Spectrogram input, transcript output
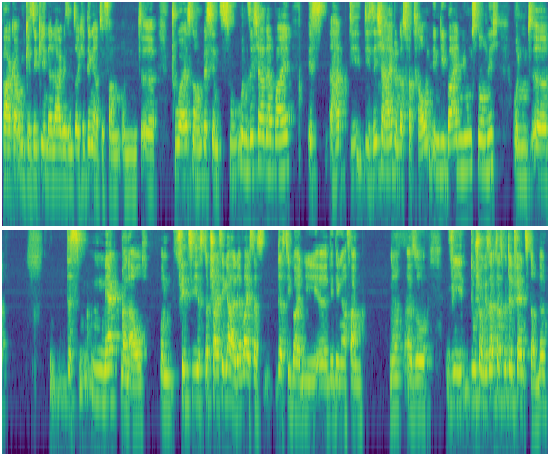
Parker und Gesicki in der Lage sind, solche Dinger zu fangen. Und äh, Tua ist noch ein bisschen zu unsicher dabei, ist, hat die, die Sicherheit und das Vertrauen in die beiden Jungs noch nicht. Und äh, das merkt man auch. Und Fitzi ist das scheißegal, der weiß, dass, dass die beiden die, äh, die Dinger fangen. Ne? Also, wie du schon gesagt hast mit den Fenstern, ne?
